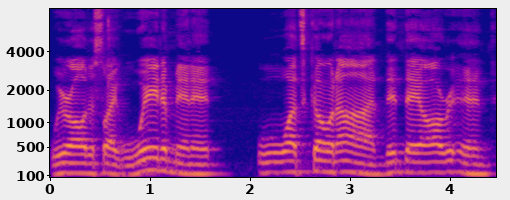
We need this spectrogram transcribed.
we were all just like, wait a minute, what's going on? Didn't they all? And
